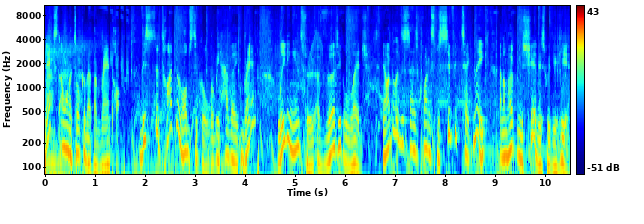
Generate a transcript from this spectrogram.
Next, I want to talk about the ramp hop. This is a type of obstacle where we have a ramp leading into a vertical ledge. Now, I believe this has quite a specific technique, and I'm hoping to share this with you here.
